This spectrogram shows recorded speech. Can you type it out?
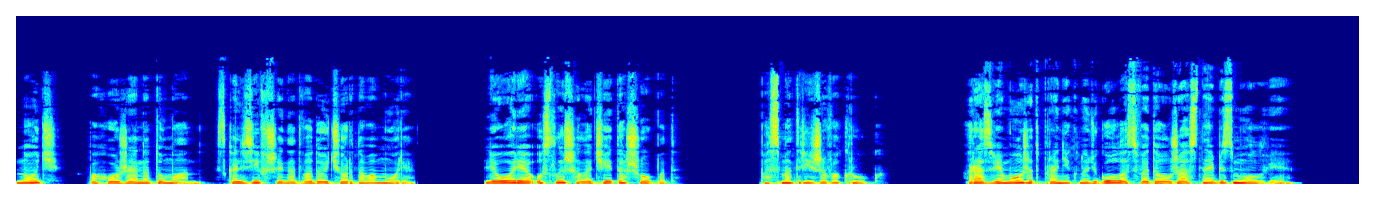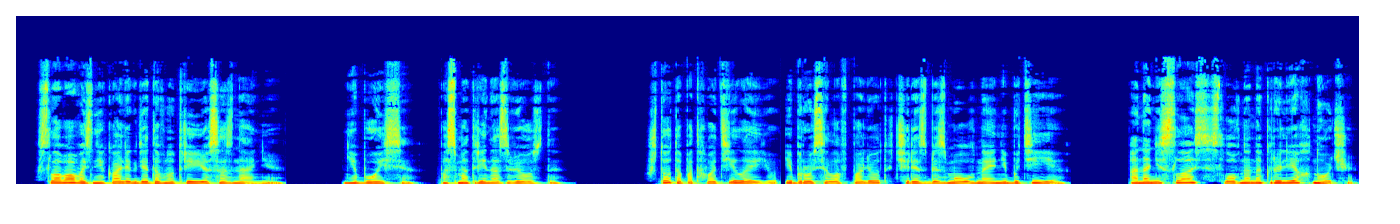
Ночь, похожая на туман, скользивший над водой Черного моря. Леория услышала чей-то шепот. «Посмотри же вокруг». Разве может проникнуть голос в это ужасное безмолвие? Слова возникали где-то внутри ее сознания. «Не бойся, посмотри на звезды». Что-то подхватило ее и бросило в полет через безмолвное небытие. Она неслась, словно на крыльях ночи,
